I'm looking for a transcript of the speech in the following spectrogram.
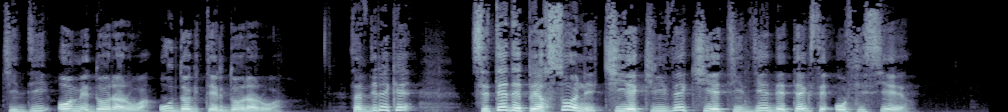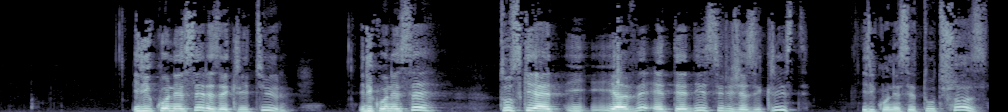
qui dit homme d'oraroi ou docteur d'oraroi. Ça veut dire que c'était des personnes qui écrivaient, qui étudiaient des textes officiels. Ils connaissaient les Écritures. Ils connaissaient tout ce qui avait été dit sur Jésus-Christ. Ils connaissaient toutes choses.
